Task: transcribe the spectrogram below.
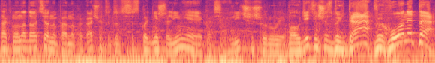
Так, ну треба оцього, напевно, прокачувати. Тут все складніша лінія якась, гліч шурує. Балдіть, він щас дойде! Ви гоните?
